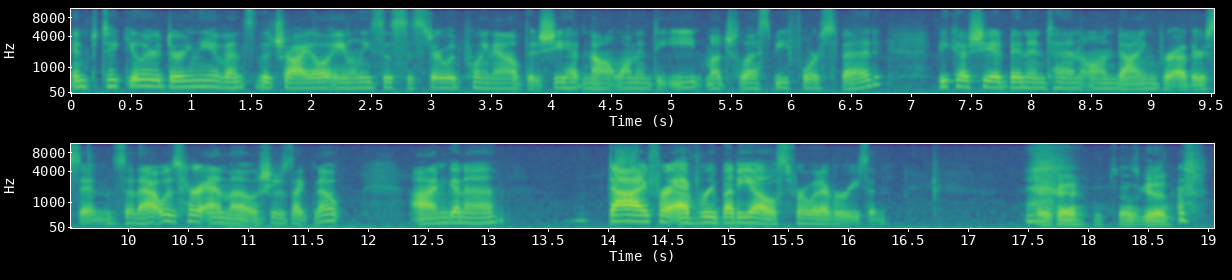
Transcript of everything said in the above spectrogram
In particular, during the events of the trial, Anneliese's sister would point out that she had not wanted to eat, much less be force fed, because she had been intent on dying for other sins. So that was her MO. She was like, nope, I'm gonna die for everybody else for whatever reason. Okay, sounds good.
